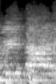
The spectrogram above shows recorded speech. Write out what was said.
capital.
